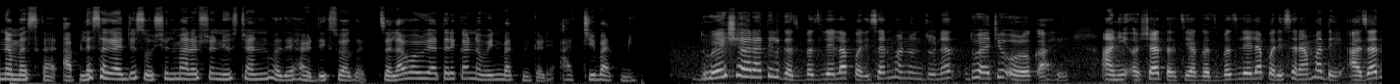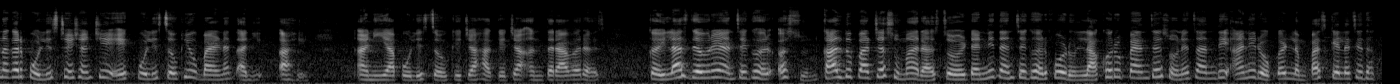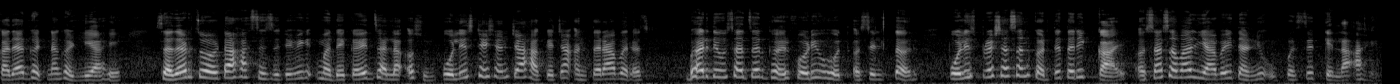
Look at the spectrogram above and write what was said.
नमस्कार. आपल्या सगळ्यांचे सोशल महाराष्ट्र न्यूज चॅनलमध्ये हार्दिक स्वागत. चला वळूया तर एका नवीन बातमीकडे. आजची बातमी. धुळे शहरातील गजबजलेला परिसर म्हणून जुन्या धुळ्याची ओळख आहे. आणि अशातच या गजबजलेल्या परिसरामध्ये आझादनगर पोलीस स्टेशनची एक पोलीस चौकी उभारण्यात आली आहे. आणि या पोलीस चौकीच्या हाकेच्या अंतरावरच कैलास देवरे यांचे घर असून काल दुपारच्या सुमारास चोरट्यांनी त्यांचे घर फोडून लाखो रुपयांचे सोने चांदी आणि रोकड लंपास केल्याची धक्कादायक घटना घडली आहे. सदर चोरटा हा सीसीटीव्ही मध्ये कैद झाला असून पोलीस स्टेशनच्या हाकेच्या अंतरावरच भर दिवसात जर घरफोडी होत असेल तर पोलीस प्रशासन करते तरी काय असा सवाल यावेळी त्यांनी उपस्थित केला आहे.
